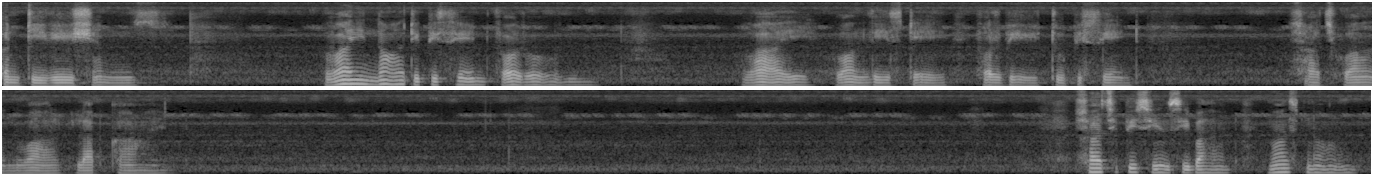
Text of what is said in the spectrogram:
Contributions? Why not efficient for all? Why only stay forbid to present such one were love kind? Such efficiency but must not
